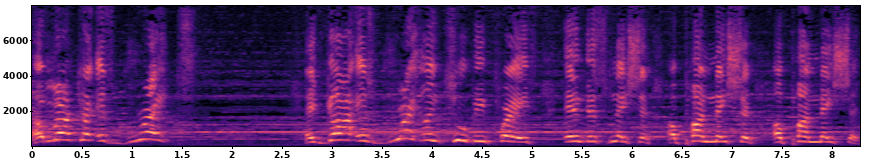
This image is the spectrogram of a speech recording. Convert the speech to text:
America is great. And God is greatly to be praised in this nation, upon nation, upon nation.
